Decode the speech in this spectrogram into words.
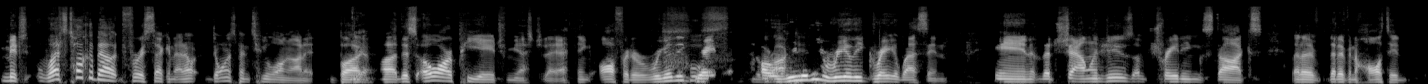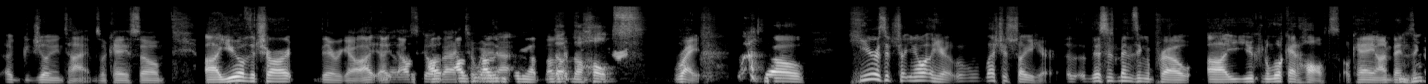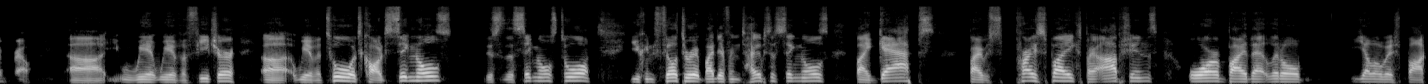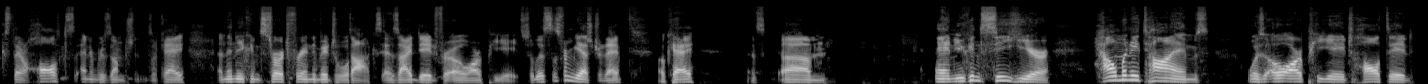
Mitch, let's talk about for a second. I don't don't want to spend too long on it, but yeah. uh, this ORPH from yesterday, I think, offered a really great, a really really great lesson in the challenges of trading stocks that have that have been halted a gajillion times. Okay, so uh, you have the chart. There we go. I, yeah, I, let's go I'll, back I'll, to where that, the, the halts. Right. so here's a chart. You know what? Here, let's just show you here. Uh, This is Benzinga Pro. Uh, you can look at halts, okay, on Benzinga Pro. Uh, we we have a feature. Uh, we have a tool. It's called Signals. This is the Signals tool. You can filter it by different types of signals, by gaps, by price spikes, by options, or by that little yellowish box there, halts and resumptions. Okay, and then you can search for individual stocks, as I did for ORPH. So this is from yesterday. Okay, that's um, and you can see here how many times was ORPH halted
